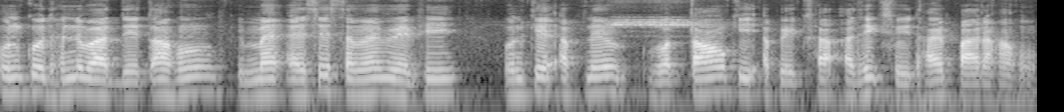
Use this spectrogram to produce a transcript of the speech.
उनको धन्यवाद देता हूँ कि मैं ऐसे समय में भी उनके अपने वक्ताओं की अपेक्षा अधिक सुविधाएँ पा रहा हूँ।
